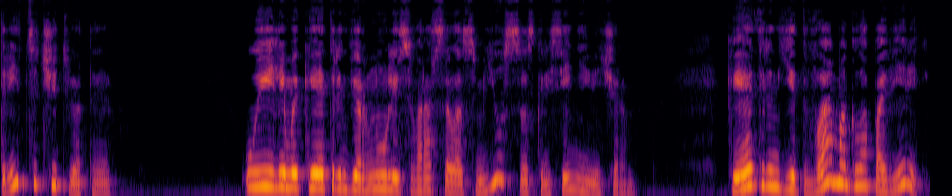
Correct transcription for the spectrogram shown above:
34 Уильям и Кэтрин вернулись в Расселос Мьюз с воскресенья вечером. Кэтрин едва могла поверить,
